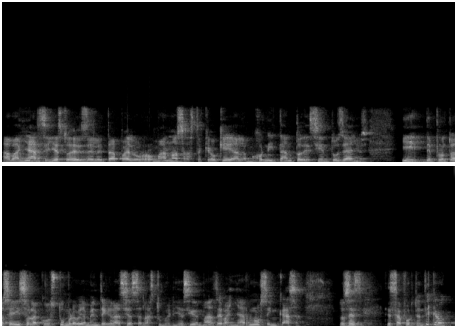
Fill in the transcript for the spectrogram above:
bañarse. Y esto desde la etapa de los romanos hasta creo que a lo mejor ni tanto de cientos de años. Y de pronto se hizo la costumbre, obviamente gracias a las tuberías y demás, de bañarnos en casa. Entonces, desafortunadamente creo,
